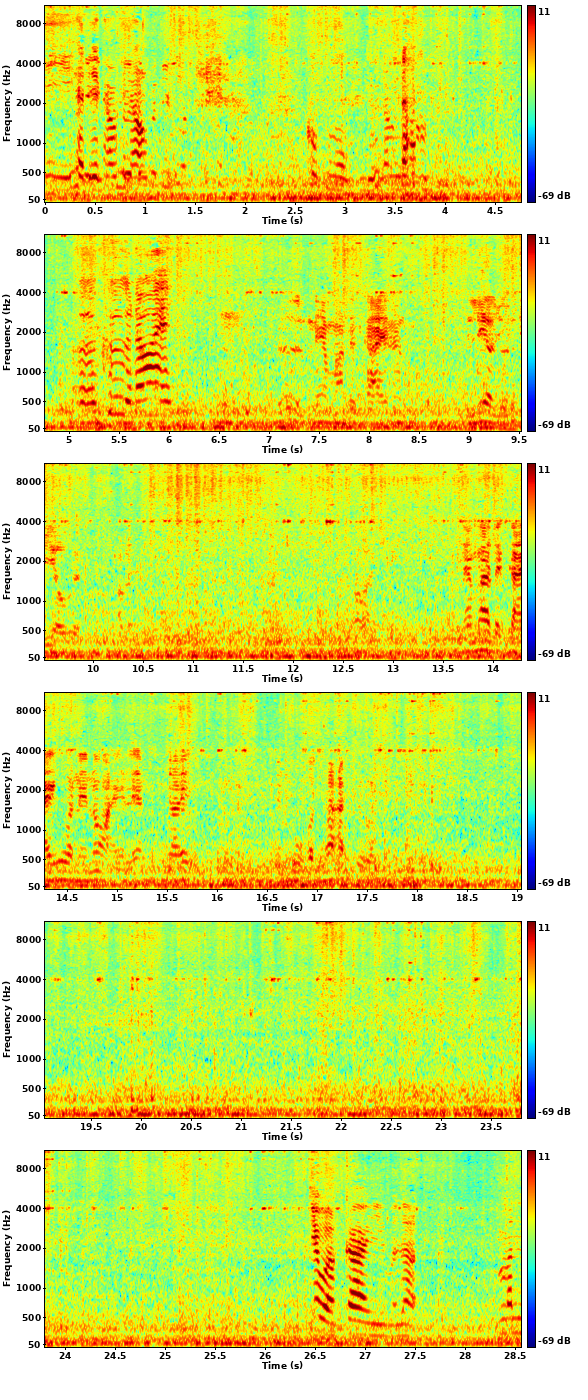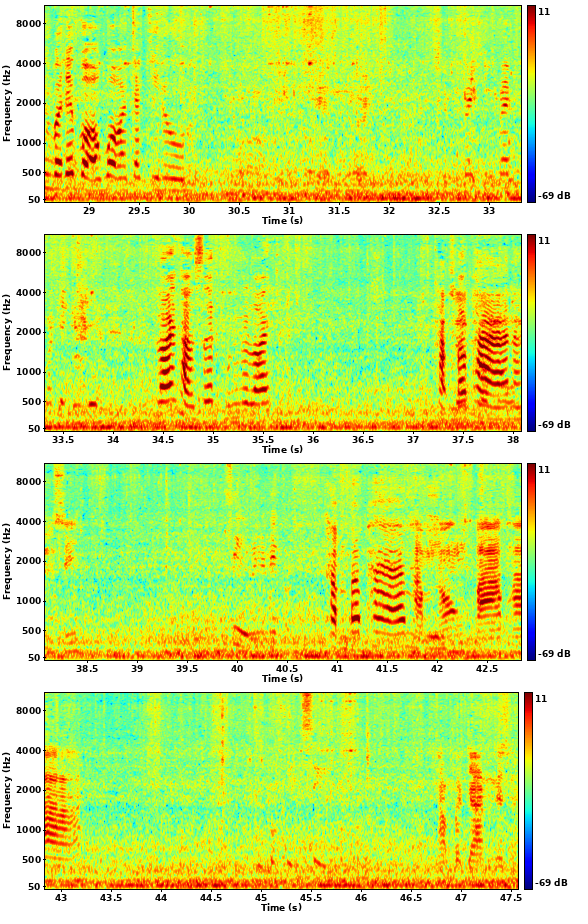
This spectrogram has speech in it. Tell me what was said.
ดีค่ะเด็กพี่น้องกบหมูอยู่ดำๆเออคือน้อืมคือเนี่มาแต่ไกลนั่นเลี้ยวอยนเดียวเลยเอาเลยเอาเลยเนี่ยมาแต่ไกลกว่าในน้อยๆแล้วใช้เป็นผู้ประทาดคือว่าเจ้าว่าไก่มาละ มันบ่ได้บอกบอกว่าจะกิโลเห็นเลยไปขี่ไปมาไกลร้อยเท่าเสื้อมึงก็ร้อยถับปลาพานะสิๆสื่อมันอะไรก่อนถับปลาพาทำน้องปลาพาปกติสื่อทำประจันเนี่ยสิ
